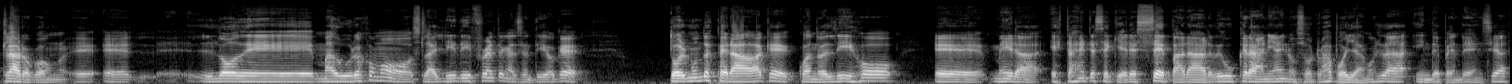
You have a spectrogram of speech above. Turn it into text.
claro, con eh, eh, lo de Maduro es como slightly different en el sentido que todo el mundo esperaba que cuando él dijo, eh, mira, esta gente se quiere separar de Ucrania y nosotros apoyamos la independencia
